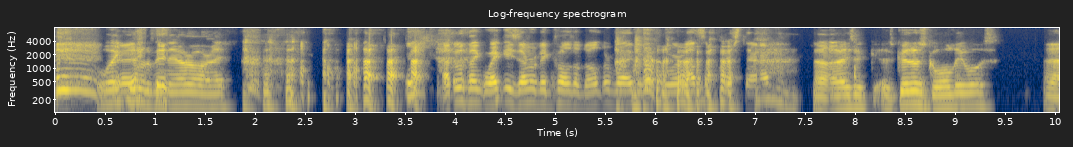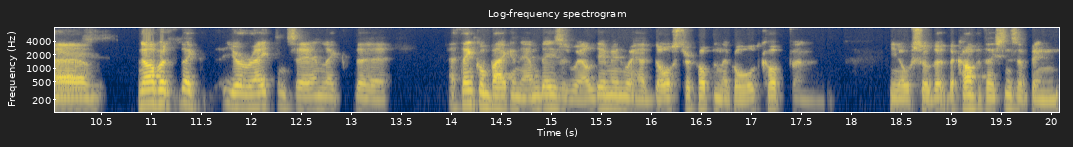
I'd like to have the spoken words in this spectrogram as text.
Winky would have been there all right. I don't think Winky's ever been called an altar boy before. That's the first there. No, he's a, as good as Goldie was. Um, um, no, but like you're right in saying like the. I think going back in them days as well, Damien, we had the Ulster Cup and the Gold Cup, and you know, so that the competitions have been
